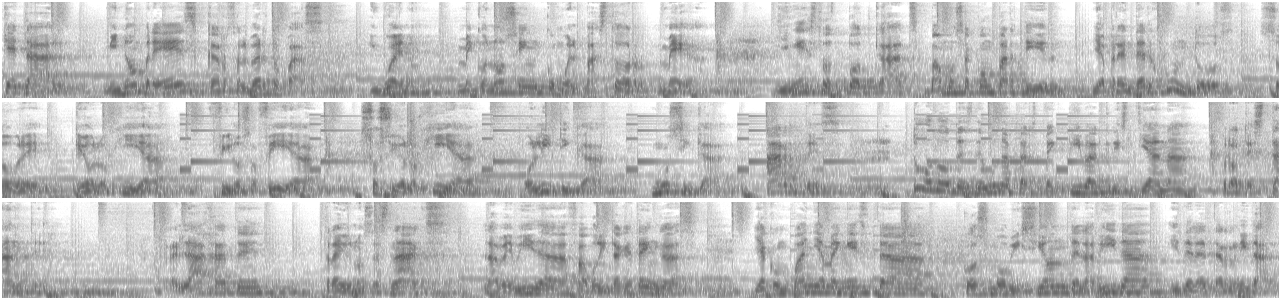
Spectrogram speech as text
¿Qué tal? Mi nombre es Carlos Alberto Paz y bueno, me conocen como el Pastor Mega. Y en estos podcasts vamos a compartir y aprender juntos sobre teología, filosofía, sociología, política, música, artes, todo desde una perspectiva cristiana protestante. Relájate, trae unos snacks, la bebida favorita que tengas y acompáñame en esta cosmovisión de la vida y de la eternidad.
